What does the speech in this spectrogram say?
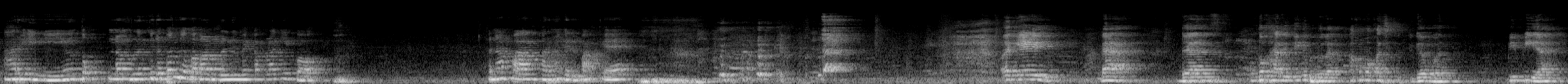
hari ini untuk 6 bulan ke depan gak bakal beli makeup lagi kok. Kenapa? Karena gak dipakai. Oke. Nah, dan untuk hari ini kebetulan aku mau kasih tip juga buat pipi ya.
